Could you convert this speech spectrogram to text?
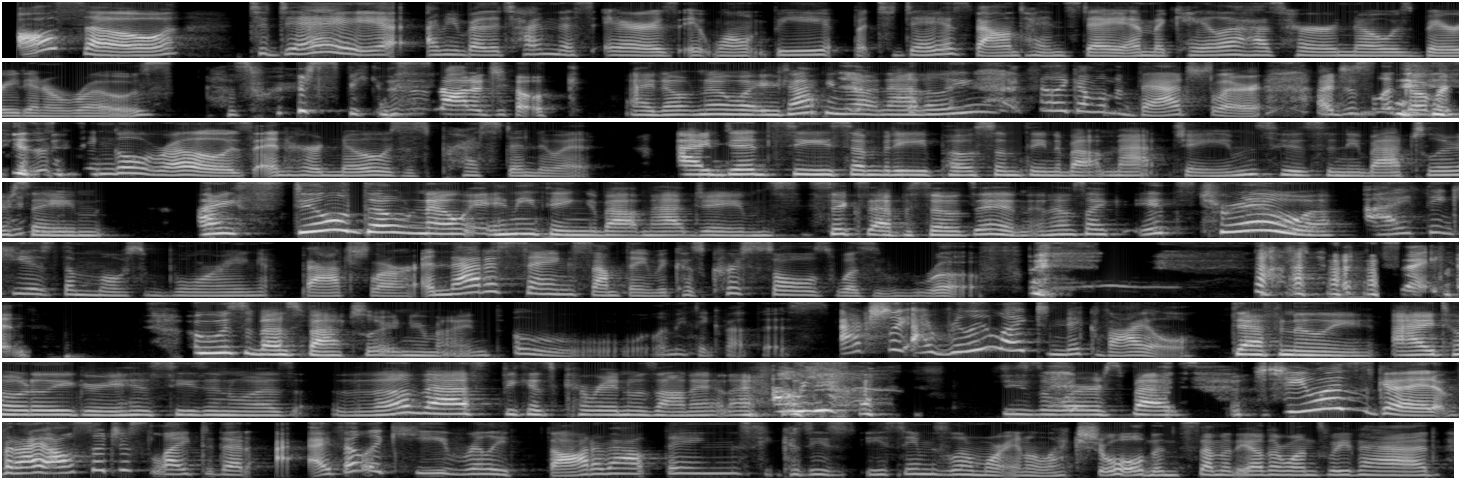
Also, today, I mean, by the time this airs, it won't be, but today is Valentine's Day, and Michaela has her nose buried in a rose as we're speaking. This is not a joke. I don't know what you're talking about, Natalie. I feel like I'm on The Bachelor. I just look over, she has a single rose, and her nose is pressed into it. I did see somebody post something about Matt James, who's the new bachelor, mm. saying, I still don't know anything about Matt James six episodes in. And I was like, it's true. I think he is the most boring bachelor, and that is saying something because Chris Soules was rough. Saying. Who was the best bachelor in your mind? Oh, let me think about this. Actually, I really liked Nick Viall. Definitely. I totally agree. His season was the best because Corinne was on it. And I Oh, yeah. She's the worst best. She was good, but I also just liked that I- felt like he really thought about things because he's he seems a little more intellectual than some of the other ones we've had.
